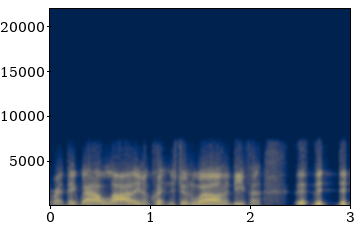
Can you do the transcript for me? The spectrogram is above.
right? They've got a lot. You know, Quentin's doing well in the defense. The, the the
